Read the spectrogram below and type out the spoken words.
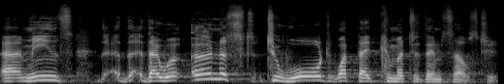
uh, means th- they were earnest toward what they'd committed themselves to.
